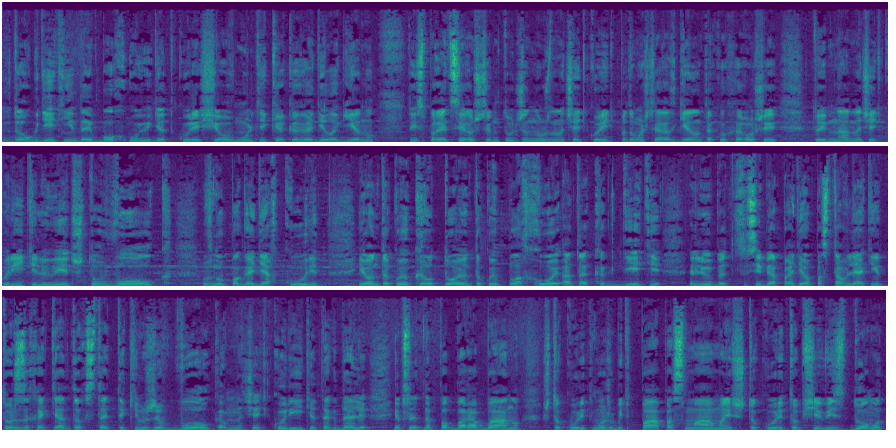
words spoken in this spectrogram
вдруг дети, не дай бог, увидят курящего в мультике крокодила Гену, ты спроецируешь, что им тут же нужно начать курить, потому что раз Гена такой хороший, то им надо начать курить, или увидеть, что волк в ну погодях курит, и он такой крутой, он такой плохой, а так как дети любят себя противопоставлять, они тоже захотят вдруг стать таким же волком, начать курить и так далее, и абсолютно по барабану, что курит, может быть, папа с мамой, что курит вообще весь дом, вот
